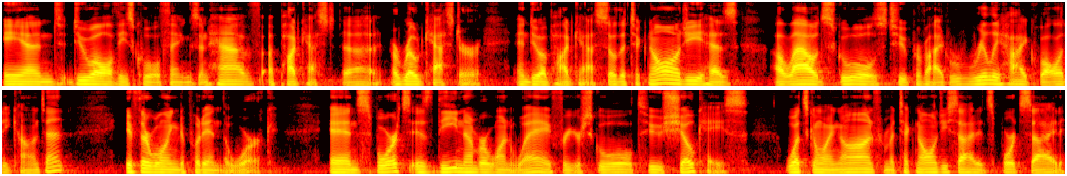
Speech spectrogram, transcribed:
and do all these cool things and have a podcast, uh, a RodeCaster, and do a podcast. So the technology has allowed schools to provide really high quality content if they're willing to put in the work. And sports is the number one way for your school to showcase what's going on from a technology side and sports side.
